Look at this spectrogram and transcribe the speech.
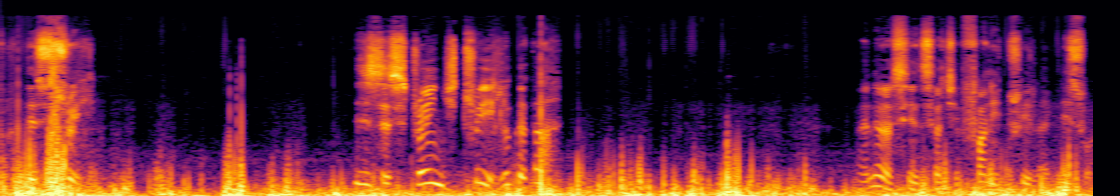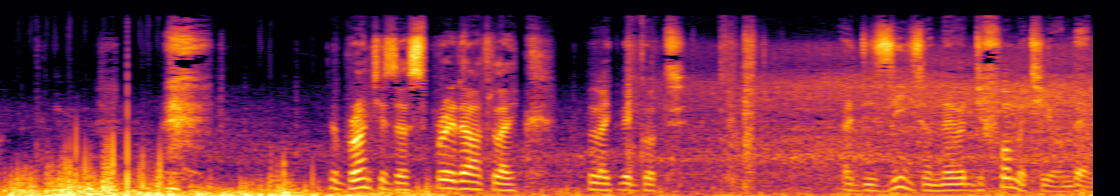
Look at this tree. This is a strange tree. Look at that. I've never seen such a funny tree like this one. the branches are spread out like like they got a disease and a deformity on them.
